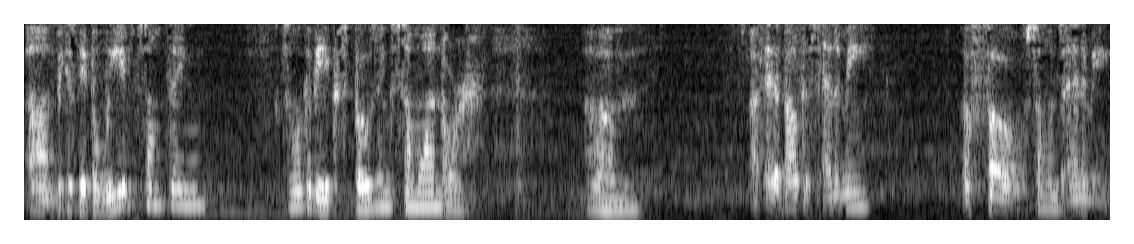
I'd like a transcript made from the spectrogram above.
um, because they believed something. Someone could be exposing someone or um, about this enemy, a foe, someone's enemy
